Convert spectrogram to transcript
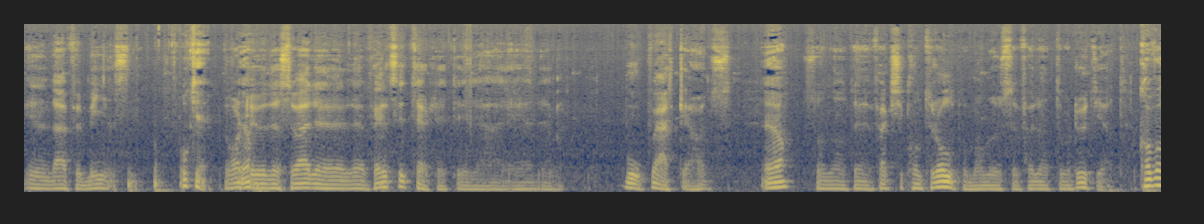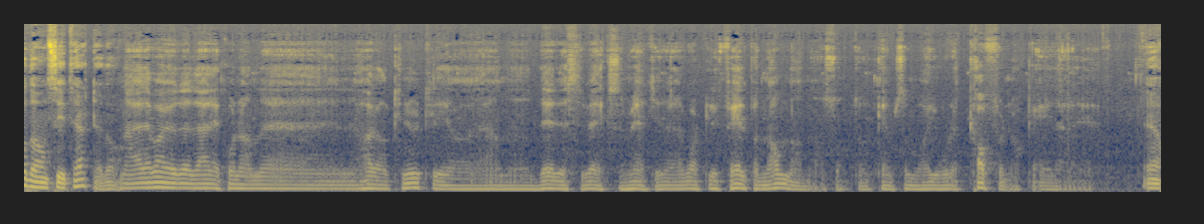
i den der forbindelsen. Okay. Nå ble Ja. jo dessverre feilsitert litt i det her, her bokverket hans. Ja. Sånn at jeg fikk ikke kontroll på manuset før det ble utgitt. Hva var det han siterte da? Nei, det var jo det der hvordan eh, Harald Knutli og han, eh, deres virksomhet det ble litt feil på navnene og sånt, og hvem som var, gjorde hva for noe i det. Ja.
